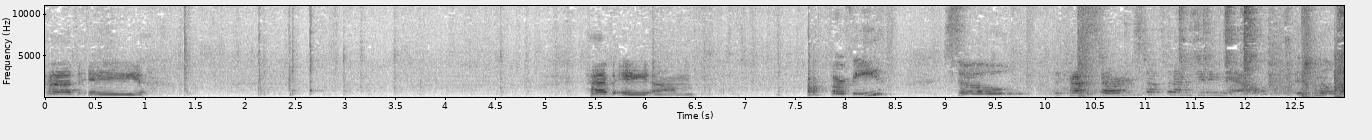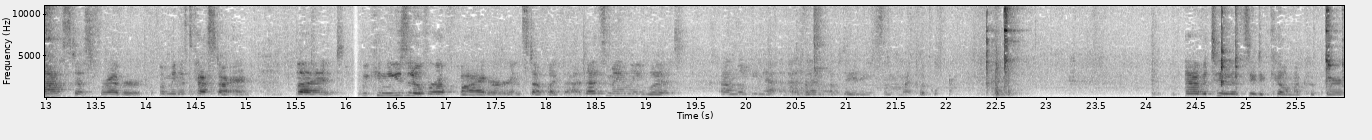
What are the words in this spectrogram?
have a have a um, RV. So the cast iron stuff that I'm getting now is going to last us forever. I mean, it's cast iron but we can use it over a fire and stuff like that. That's mainly what I'm looking at as I'm updating some of my cookware. I have a tendency to kill my cookware.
